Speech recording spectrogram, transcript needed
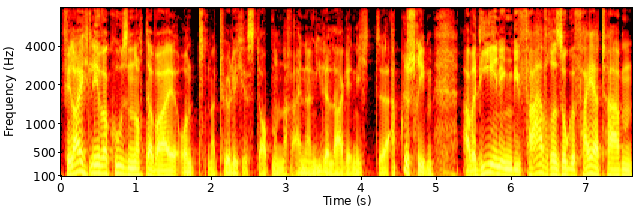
Vielleicht Leverkusen noch dabei und natürlich ist Dortmund nach einer Niederlage nicht äh, abgeschrieben. Aber diejenigen, die Favre so gefeiert haben,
